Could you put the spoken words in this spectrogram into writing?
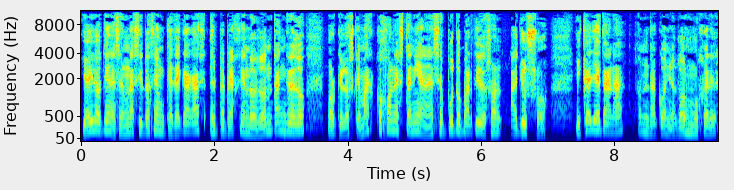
Y ahí lo tienes en una situación que te cagas, el PP haciendo don tangredo, porque los que más cojones tenían en ese puto partido son Ayuso y Cayetana, anda coño, dos mujeres,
